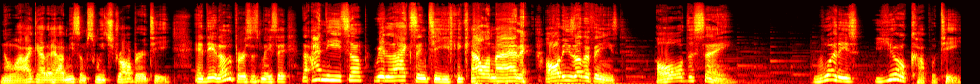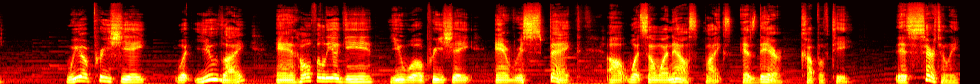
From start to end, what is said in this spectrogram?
no, I gotta have me some sweet strawberry tea. And then other persons may say, no, I need some relaxing tea, and chamomile, and all these other things. All the same. What is your cup of tea? We appreciate what you like and hopefully again, you will appreciate and respect uh, what someone else likes as their cup of tea. There's certainly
